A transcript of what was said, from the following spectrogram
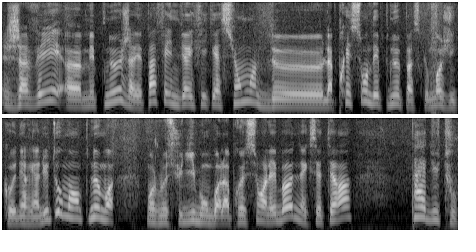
j'avais mes pneus, j'avais pas fait une vérification de la pression des pneus parce que moi j'y connais rien du tout moi en pneus moi. Moi je me suis dit bon bah la pression elle est bonne etc. Pas du tout.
